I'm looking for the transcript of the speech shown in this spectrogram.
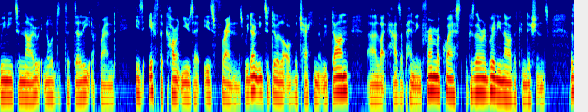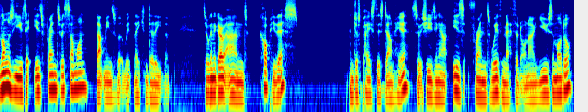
we need to know in order to delete a friend is if the current user is friends. We don't need to do a lot of the checking that we've done, uh, like has a pending friend request, because there are really no other conditions. As long as the user is friends with someone, that means that we, they can delete them. So we're going to go and copy this and just paste this down here. So it's using our is friends with method on our user model.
